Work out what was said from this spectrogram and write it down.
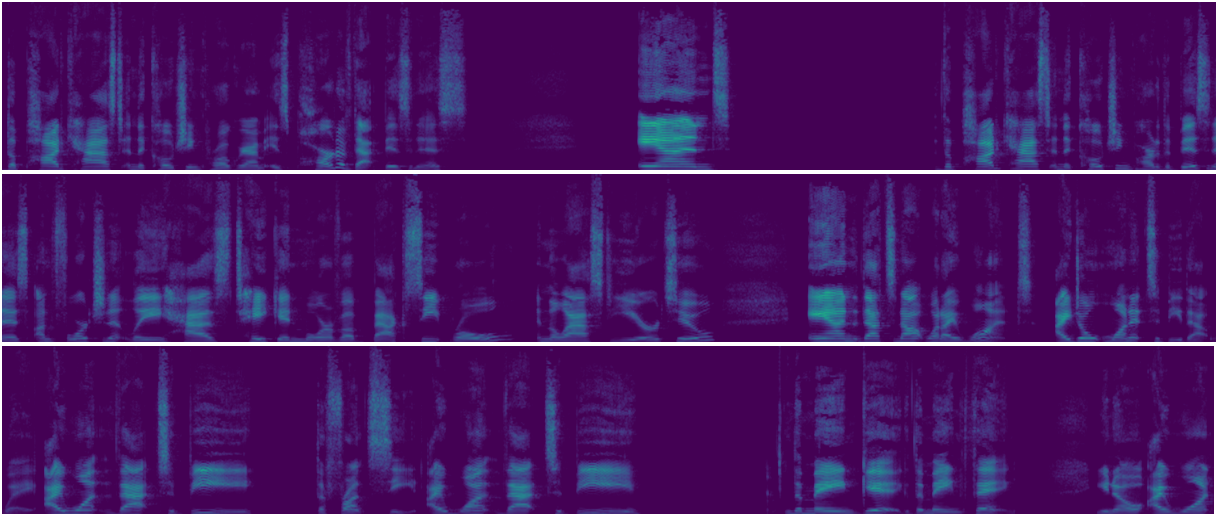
the podcast and the coaching program is part of that business. And the podcast and the coaching part of the business, unfortunately, has taken more of a backseat role in the last year or two. And that's not what I want. I don't want it to be that way. I want that to be the front seat. I want that to be the main gig, the main thing. You know, I want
